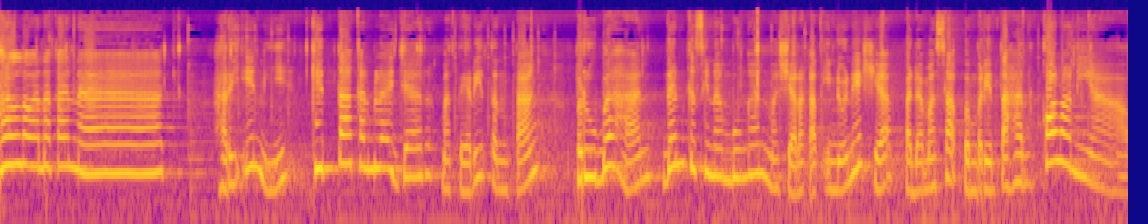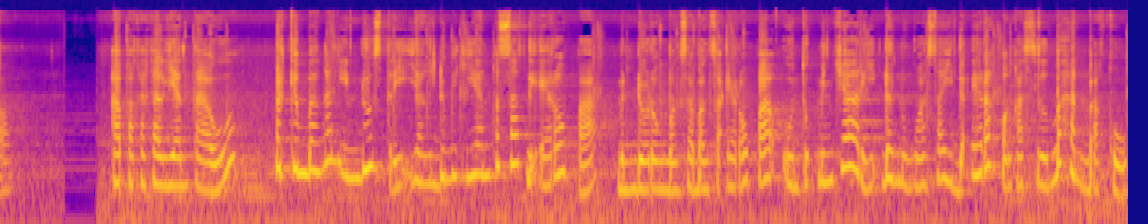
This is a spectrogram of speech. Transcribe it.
Halo anak-anak. Hari ini kita akan belajar materi tentang perubahan dan kesinambungan masyarakat Indonesia pada masa pemerintahan kolonial. Apakah kalian tahu perkembangan industri yang demikian pesat di Eropa mendorong bangsa-bangsa Eropa untuk mencari dan menguasai daerah penghasil bahan baku?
